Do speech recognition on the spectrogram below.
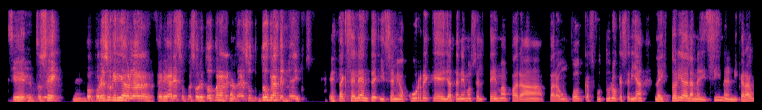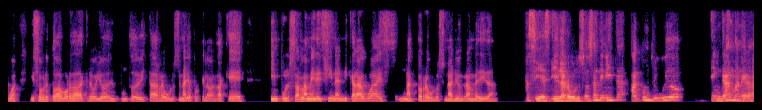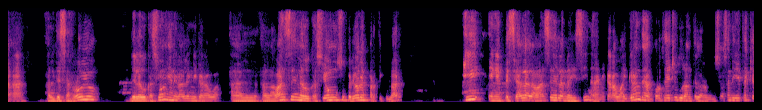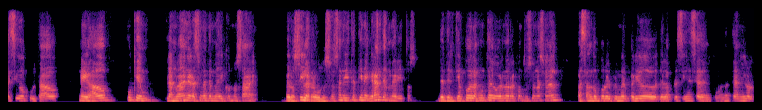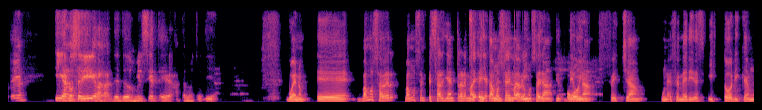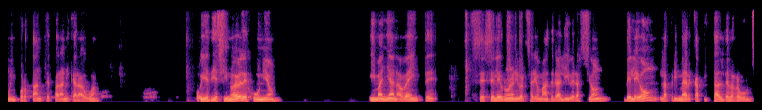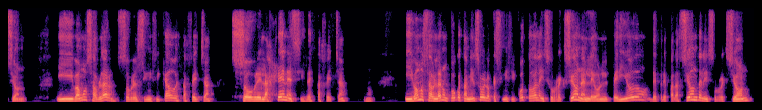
Sí, entonces, por, eso quería hablar, agregar eso, pues sobre todo para recordar esos dos grandes médicos. Está excelente y se me ocurre que ya tenemos el tema para, para un podcast futuro que sería la historia de la medicina en Nicaragua y sobre todo abordada, creo yo, desde un punto de vista revolucionario, porque la verdad que impulsar la medicina en Nicaragua es un acto revolucionario en gran medida. Así es, y la revolución sandinista ha contribuido en gran manera al desarrollo de la educación en general en Nicaragua, al, avance en la educación superior en particular y en especial al avance de la medicina en Nicaragua. Hay grandes aportes hechos durante la revolución sandinista que han sido ocultados, negados o que las nuevas generaciones de médicos no saben. Pero sí, la revolución sandinista tiene grandes méritos desde el tiempo de la Junta de Gobierno de Reconstrucción Nacional, pasando por el primer periodo de la presidencia del comandante Daniel Ortega, y ya no se diga desde 2007 hasta nuestros días. Bueno, eh, vamos a ver, vamos a empezar ya a entrar en materia. Estamos en la víspera de una fecha, una efemérides histórica muy importante para Nicaragua. Hoy es 19 de junio y mañana 20 se celebra un aniversario más de la liberación de León, la primer capital de la revolución. Y vamos a hablar sobre el significado de esta fecha sobre la génesis de esta fecha, y vamos a hablar un poco también sobre lo que significó toda la insurrección en León, el periodo de preparación de la insurrección,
